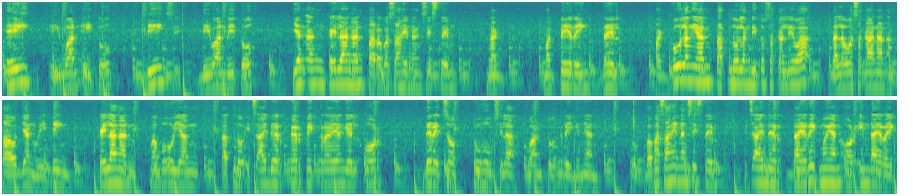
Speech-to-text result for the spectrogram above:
A, A1, A2, B, B1, B2. Yan ang kailangan para basahin ng system nag mag-pairing dahil pag kulang yan, tatlo lang dito sa kaliwa, dalawa sa kanan ang tawag yan, waiting. Kailangan mabuo yung tatlo. It's either perfect triangle or diretso, tuhog sila, 1, 2, 3, ganyan. So, babasahin ng system, it's either direct mo yan or indirect.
